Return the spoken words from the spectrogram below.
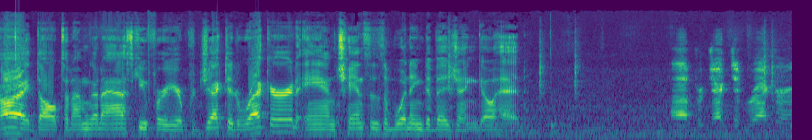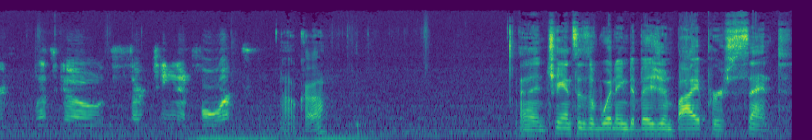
All right, Dalton. I'm going to ask you for your projected record and chances of winning division. Go ahead. Uh, projected record. Let's go thirteen and four. Okay. And then chances of winning division by percent.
